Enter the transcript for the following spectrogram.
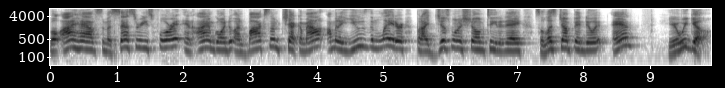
Well, I have some accessories for it and I am going to unbox them, check them out. I'm going to use them later, but I just want to show them to you today. So let's jump into it and here we go.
